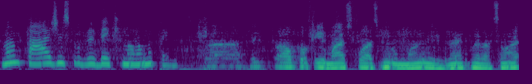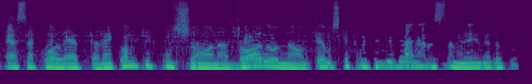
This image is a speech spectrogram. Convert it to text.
vantagens para o bebê que mama no peito. Ah, tem que falar um pouquinho mais com as mamães, né, com relação a essa coleta, né? Como que funciona? Dói ou não? Temos que tranquilizar elas também, né, doutor?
